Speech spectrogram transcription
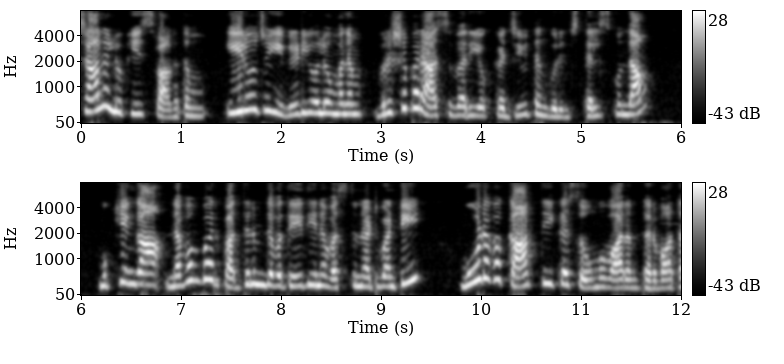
ఛానలుకి స్వాగతం. ఈరోజు ఈ వీడియోలో మనం వృషభ రాశి వారి యొక్క జీవితం గురించి తెలుసుకుందాం. ముఖ్యంగా నవంబర్ పద్దెనిమిదవ తేదీన వస్తున్నటువంటి మూడవ కార్తీక సోమవారం తర్వాత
